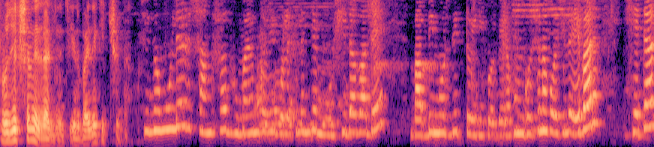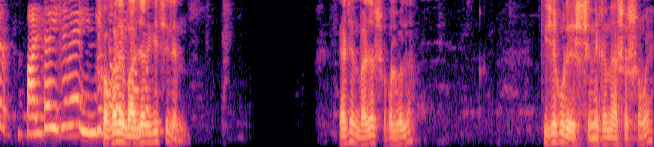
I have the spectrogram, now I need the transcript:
প্রজেকশনের রাজনীতি, এর বাইরে কিচ্ছু না। তৃণমূলের সাংসদ হুমায়ুন কবির বলেছিলেন যে মুর্শিদাবাদে বাবরি মসজিদ তৈরি করবে এরকম ঘোষণা করেছিল। এবার সেটার পাল্টা হিসেবে হিন্দু সকালে বাজার গেছিলেন? গেছেন বাজার সকালবেলা? কিসে করে এসছেন এখানে আসার সময়?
